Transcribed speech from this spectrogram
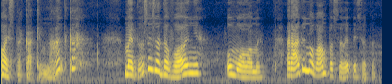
Ось така кімнатка. Ми дуже задоволені умовами. Радимо вам поселитися тут.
